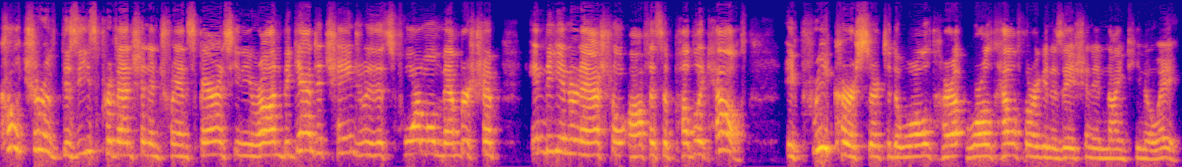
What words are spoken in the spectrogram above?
culture of disease prevention and transparency in Iran began to change with its formal membership in the International Office of Public Health, a precursor to the World, World Health Organization in 1908.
